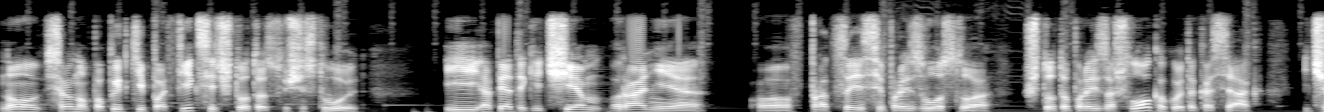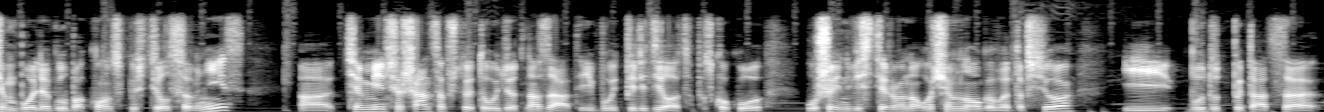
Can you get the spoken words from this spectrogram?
Но все равно попытки пофиксить что-то существуют. И опять-таки, чем ранее э, в процессе производства что-то произошло, какой-то косяк, и чем более глубоко он спустился вниз, а, тем меньше шансов, что это уйдет назад и будет переделаться, поскольку уже инвестировано очень много в это все, и будут пытаться,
